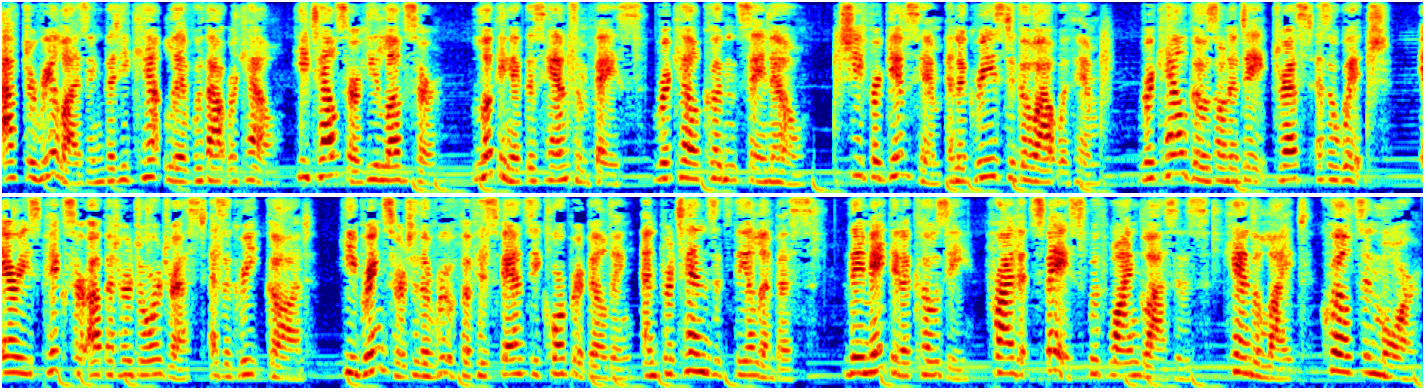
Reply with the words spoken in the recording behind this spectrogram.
After realizing that he can't live without Raquel, he tells her he loves her. Looking at this handsome face, Raquel couldn't say no. She forgives him and agrees to go out with him. Raquel goes on a date dressed as a witch. Ares picks her up at her door dressed as a Greek god. He brings her to the roof of his fancy corporate building and pretends it's the Olympus. They make it a cozy, private space with wine glasses, candlelight, quilts and more.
